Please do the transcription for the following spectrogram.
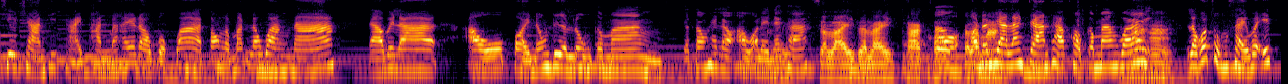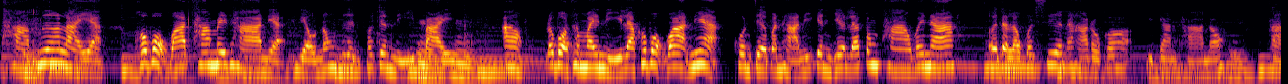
เชี่ยวชาญที่ขายพันธุ์มาให้เราบอกว่าต้องระมัดระวังนะแต่เวลาเอาปล่อยน้องเดือนลงกระมัง จะต้องให้เราเอาอะไรนะคะ สไลด์สไลด์ทาขอเอาบกระเอามังน้ำยาล้างจานทาขอบกระมังไว้อ่าเราก็สงสัยว่าเอ๊ะทาเพื่ออะไรอะเขาบอกว่าถ้าไม่ทาเนี่ยเดี๋ยวน้องเดือนเขาจะหนีไปอืมอ้าวเราบอกทำไมหนีล่ะเขาบอกว่าเนี่ยคนเจอปัญหานี้กันเยอะแล้วต้องทาไว้นะ เออแต่เราก็เชื่อนะคะ เราก็มีการทาเนาะอืมค่ะ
